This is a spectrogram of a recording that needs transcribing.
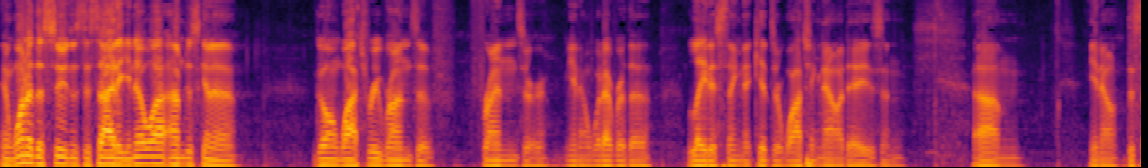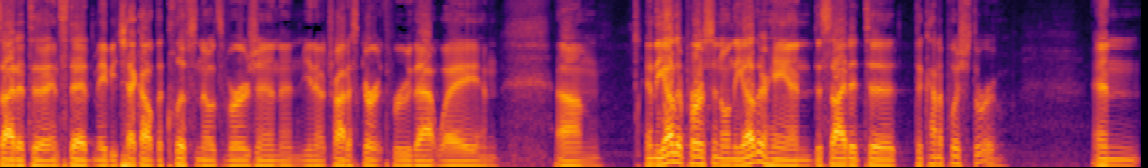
And one of the students decided, you know what, I'm just gonna go and watch reruns of Friends or you know whatever the latest thing that kids are watching nowadays, and um, you know, decided to instead maybe check out the Cliffs Notes version and you know try to skirt through that way. And um, and the other person, on the other hand, decided to to kind of push through. And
